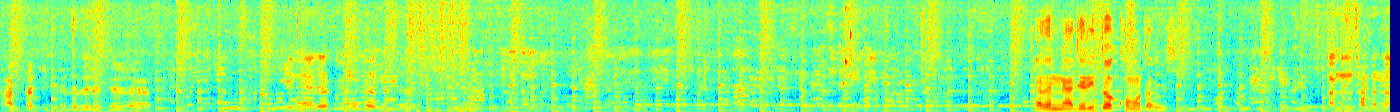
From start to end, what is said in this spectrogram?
হাতটা টিপে ধরে গেছে কি নেজের ক্ষমতা বিস্তার এদের ন্যাজেরই তো ক্ষমতা বেশি আপনি তো ছাড়বেন না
